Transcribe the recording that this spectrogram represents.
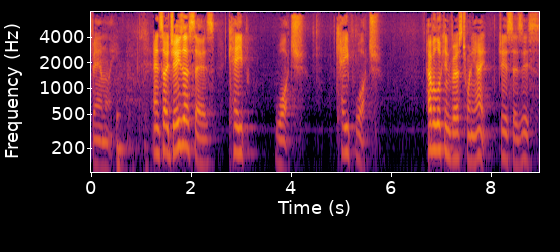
family. And so, Jesus says, Keep watch. Keep watch. Have a look in verse 28. Jesus says this.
